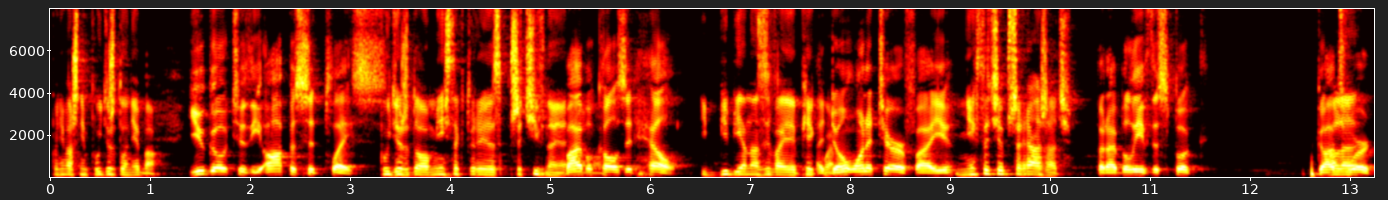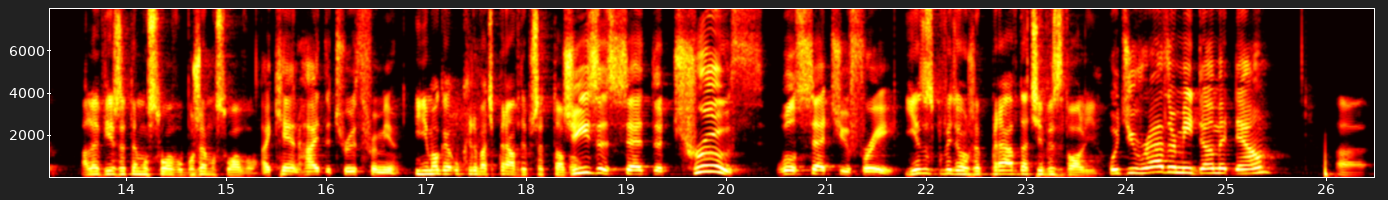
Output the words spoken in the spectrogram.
ponieważ nie pójdziesz do nieba. You go to the opposite place. Pójdziesz do miejsca, które jest przeciwne. Bible calls it hell. I Biblia nazywa je I piekłem. don't want to terrify you, Nie chcę cię przerażać, but I believe this book, God's ale, word, ale wierzę temu słowu, Bożemu słowu. I can't hide the truth from you. I nie mogę ukrywać prawdy przed tobą. Jesus said the truth will set you free. Jezus powiedział, że prawda cię wyzwoli. Would you rather me dumb it down? E,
